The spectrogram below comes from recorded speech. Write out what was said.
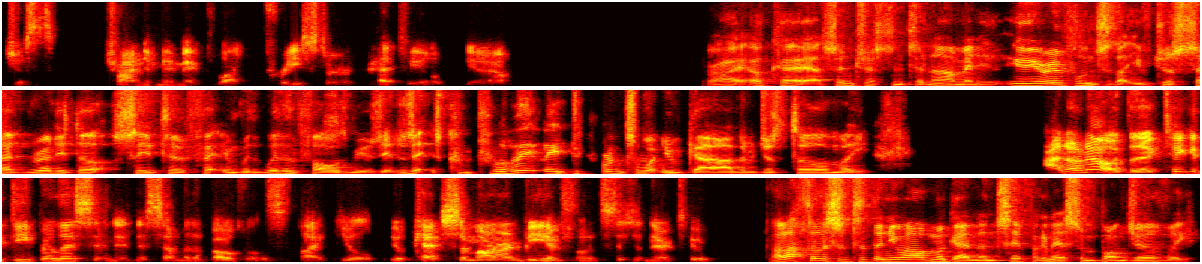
just trying to mimic like Priest or Hetfield. You know. Right. Okay. That's interesting to know. I mean, your influences that you've just said really don't seem to fit in with Witherfall's music, does it? It's completely different to what you guys have just told me. I don't know. Like, take a deeper listen into some of the vocals. Like, you'll you'll catch some R and B influences in there too. I'll have to listen to the new album again and see if I can hear some Bon Jovi.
